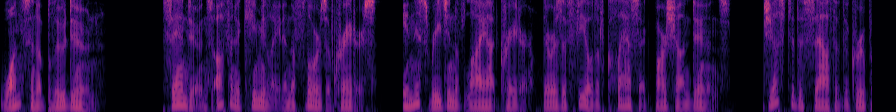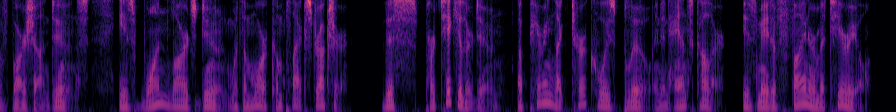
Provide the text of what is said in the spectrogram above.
Once in a blue dune. Sand dunes often accumulate in the floors of craters. In this region of Lyot Crater, there is a field of classic Barchan dunes. Just to the south of the group of Barchan dunes is one large dune with a more complex structure. This particular dune, appearing like turquoise blue in enhanced color, is made of finer material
